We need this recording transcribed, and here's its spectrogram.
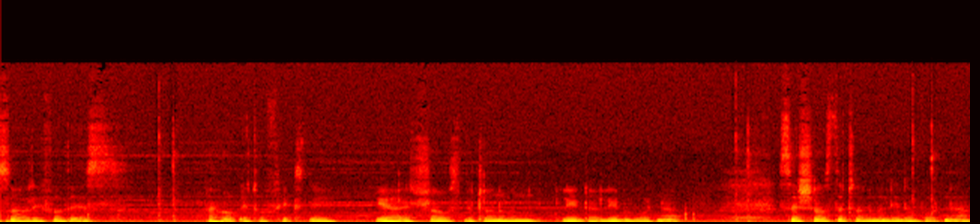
Sorry for this. I hope it will fix the yeah it shows the tournament leader leaderboard now. So it shows the tournament leaderboard now.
